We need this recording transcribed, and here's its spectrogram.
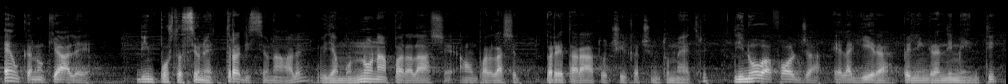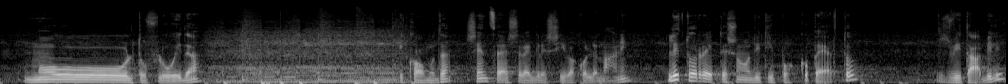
È un cannocchiale di impostazione tradizionale, vediamo non ha paralasse, ha un paralasse pretarato circa 100 metri. Di nuova foggia è la ghiera per gli ingrandimenti, molto fluida e comoda, senza essere aggressiva con le mani. Le torrette sono di tipo coperto, svitabili,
